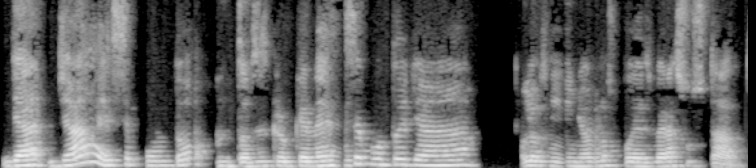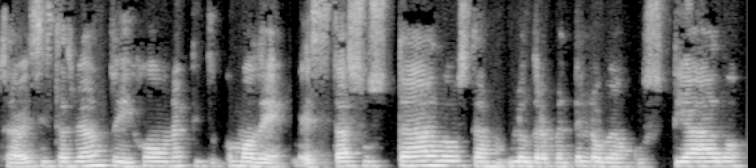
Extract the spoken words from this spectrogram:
Ya, ya a ese punto, entonces creo que en ese punto ya los niños los puedes ver asustados, ¿sabes? Si estás viendo a tu hijo una actitud como de está asustado, está, de repente lo veo angustiado,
